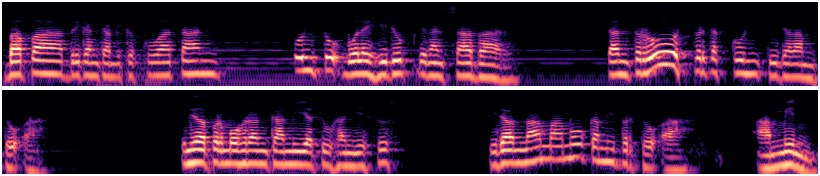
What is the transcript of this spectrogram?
Bapa berikan kami kekuatan untuk boleh hidup dengan sabar dan terus bertekun di dalam doa. Inilah permohonan kami ya Tuhan Yesus. Di dalam namamu kami berdoa. Amin.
